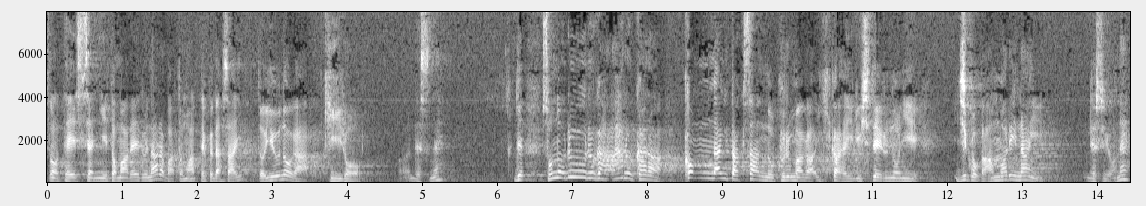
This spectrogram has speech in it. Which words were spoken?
その停止線に止まれるならば止まってくださいというのが黄色ですね。でそのルールがあるからこんなにたくさんの車が行き帰りしているのに事故があんまりないですよね。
